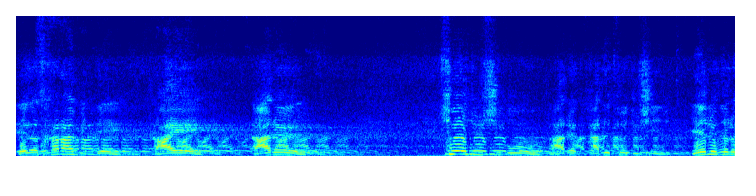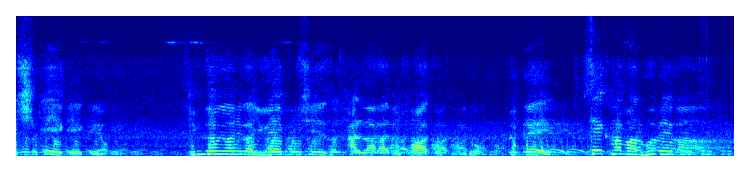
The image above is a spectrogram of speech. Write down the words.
내가 사람인데 나의 나를 키워주시고 나를 가르쳐 주신 예를 들어 쉽게 얘기할게요. 김동현이가 UFC에서 잘 나가죠 종합 급으로. 근데 새카만 후배가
